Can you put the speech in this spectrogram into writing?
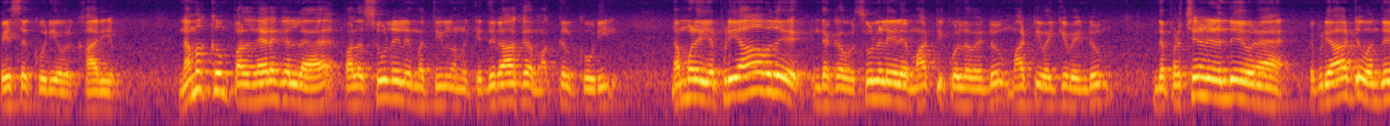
பேசக்கூடிய ஒரு காரியம். நமக்கும் பல நேரங்களில் பல சூழ்நிலை மத்தியில் நமக்கு எதிராக மக்கள் கூடி நம்மளை எப்படியாவது இந்த சூழ்நிலையில் மாட்டிக்கொள்ள வேண்டும் மாட்டி வைக்க வேண்டும். இந்த பிரச்சனையிலிருந்து இவனை எப்படியாட்டு வந்து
